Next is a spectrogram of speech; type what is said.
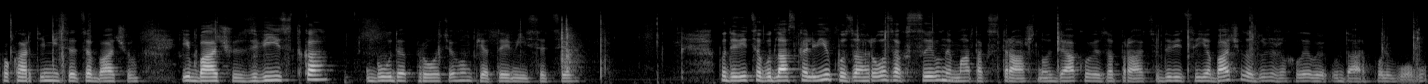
По карті місяця бачу. І бачу, звістка буде протягом п'яти місяців. Подивіться, будь ласка, Львів, по загрозах сил нема так страшно. Дякую за працю. Дивіться, я бачила дуже жахливий удар по Львову.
